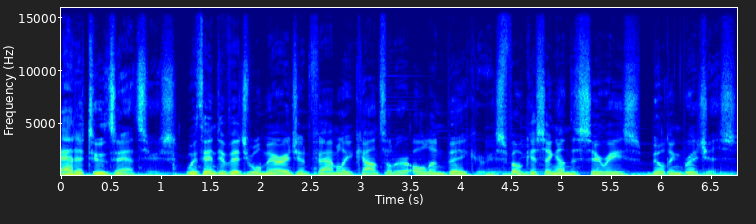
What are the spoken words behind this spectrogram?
Attitudes Answers with individual marriage and family counselor Olin Baker is focusing on the series Building Bridges.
